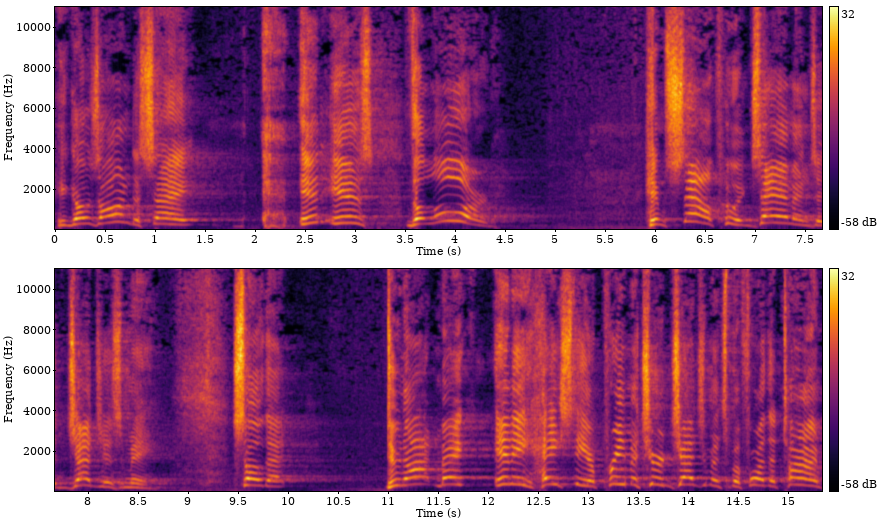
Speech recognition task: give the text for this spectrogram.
He goes on to say, It is the Lord Himself who examines and judges me. So that do not make any hasty or premature judgments before the time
